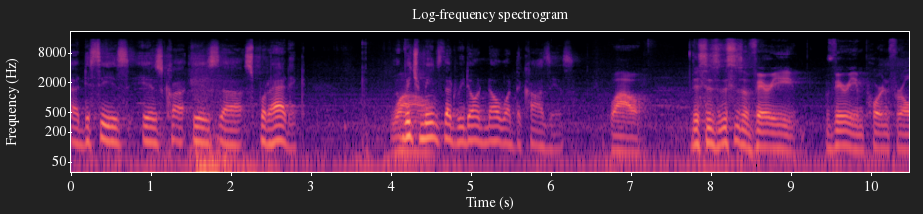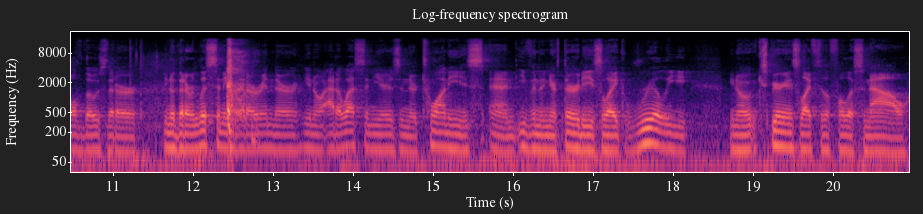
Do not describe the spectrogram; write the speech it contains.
uh, disease is, is uh, sporadic, Wow. which means that we don't know what the cause is. Wow, this is this is a very very important for all of those that are you know that are listening that are in their you know adolescent years in their 20s and even in your 30s like really you know experience life to the fullest now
